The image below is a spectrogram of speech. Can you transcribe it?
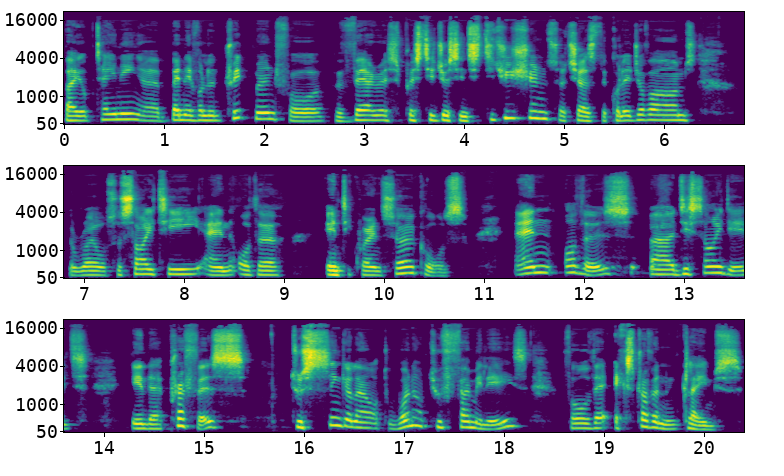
by obtaining a benevolent treatment for various prestigious institutions such as the College of Arms, the Royal Society, and other antiquarian circles. And others uh, decided in their preface to single out one or two families for their extravagant claims.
